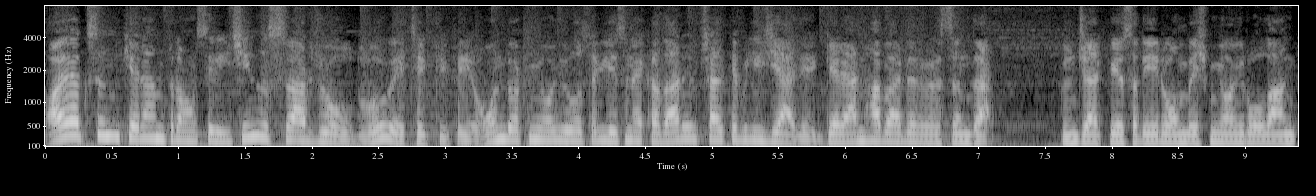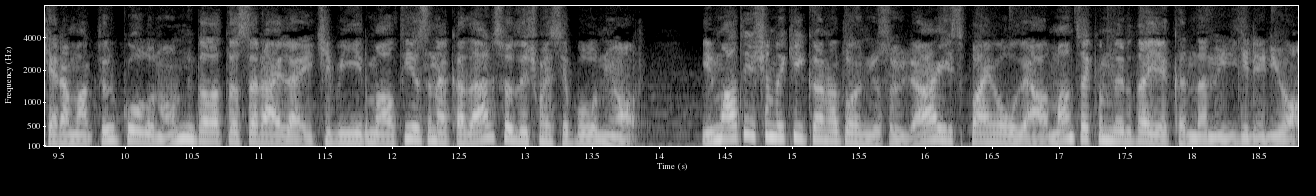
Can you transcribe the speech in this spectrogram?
Ajax'ın Kerem transferi için ısrarcı olduğu ve teklifi 14 milyon euro seviyesine kadar yükseltebileceği de gelen haberler arasında. Güncel piyasa değeri 15 milyon euro olan Kerem Aktürkoğlu'nun Galatasaray'la 2026 yazına kadar sözleşmesi bulunuyor. 26 yaşındaki kanat oyuncusuyla İspanyol ve Alman takımları da yakından ilgileniyor.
